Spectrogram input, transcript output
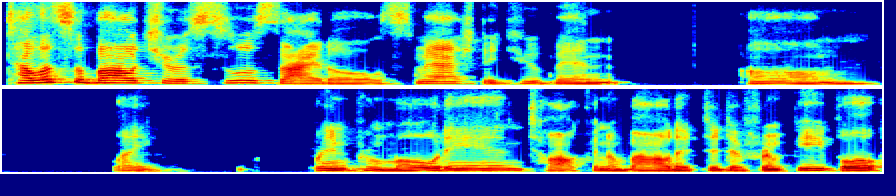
tell us about your suicidal smash that you've been um, like been promoting, talking about it to different people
